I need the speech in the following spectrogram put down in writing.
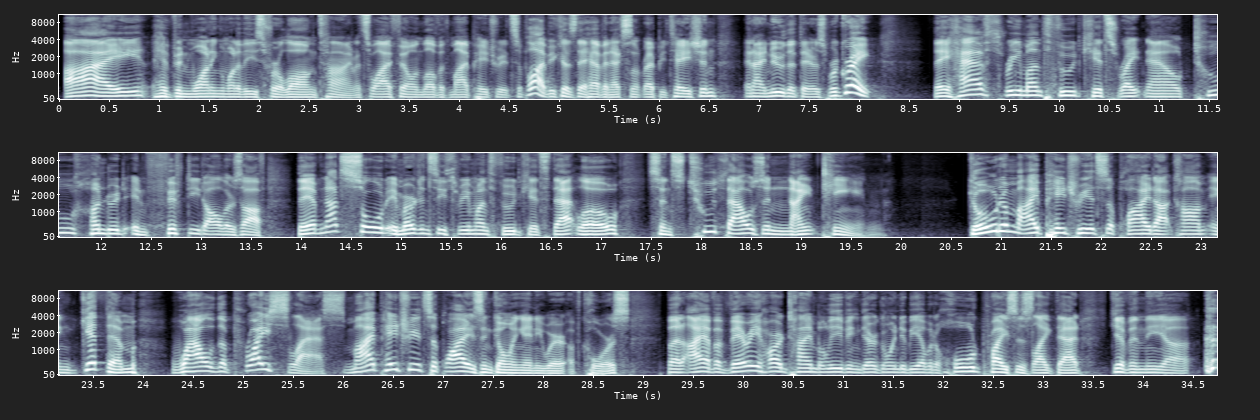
I have been wanting one of these for a long time. That's why I fell in love with My Patriot Supply because they have an excellent reputation and I knew that theirs were great. They have three month food kits right now, $250 off. They have not sold emergency three month food kits that low since 2019 go to mypatriotsupply.com and get them while the price lasts. My Patriot Supply isn't going anywhere, of course, but I have a very hard time believing they're going to be able to hold prices like that given the uh,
